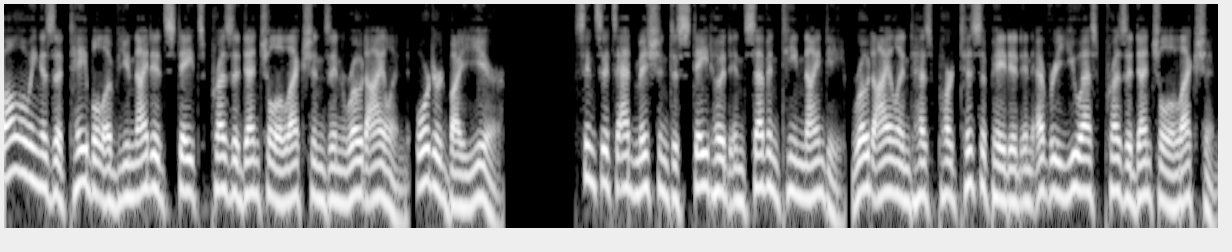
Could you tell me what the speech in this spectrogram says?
Following is a table of United States presidential elections in Rhode Island, ordered by year. Since its admission to statehood in 1790, Rhode Island has participated in every U.S. presidential election.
